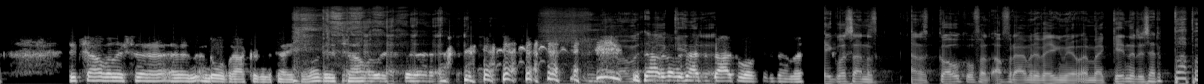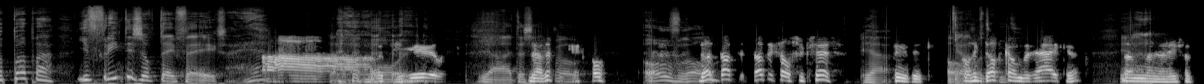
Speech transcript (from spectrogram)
dit zou wel eens eh, een, een doorbraak kunnen betekenen hoor. Dit zou wel eens. eh we zouden wel eens uit het buitenland kunnen bellen. Ik was aan het, aan het koken of aan het afruimen, dat weet ik niet meer. En mijn kinderen zeiden, papa, papa, je vriend is op tv. Ik zei, hè? Ah, heerlijk. Ja, het is Nou, dat echt vind ik wel echt tof. Overal. Dat, dat, dat is al succes, Ja. vind ik. Oh, Als ik dat goed. kan bereiken, dan eh, is dat.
